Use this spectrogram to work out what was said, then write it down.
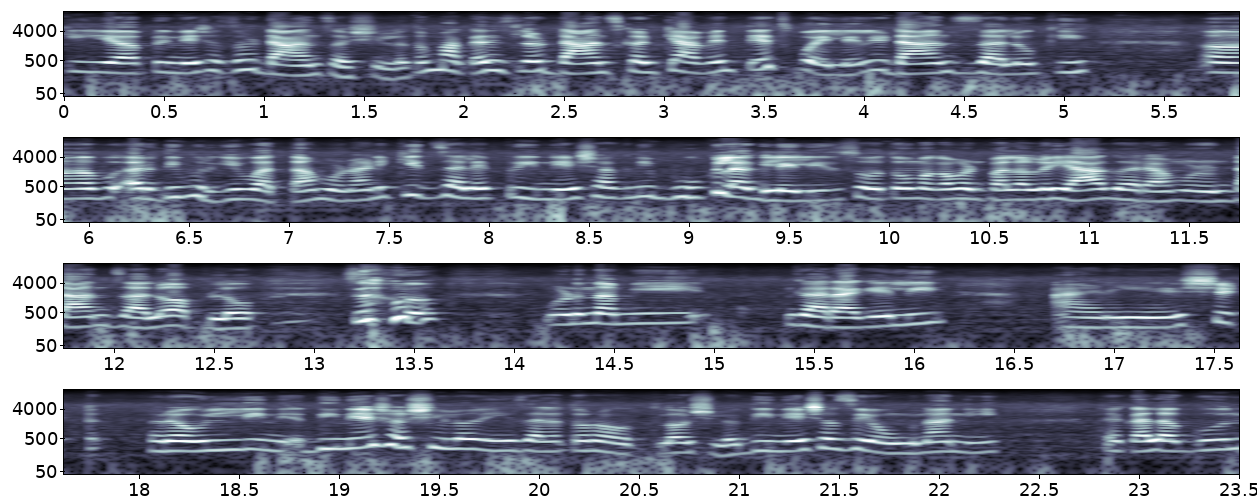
की प्रिनेशाचो डान्स आशिल्लो तो म्हाका दिसलो डान्स कारण की हांवें तेच पळयलेली डान्स जालो की अर्दी भुरगीं वता म्हणून. आनी कितें जालें प्रिनेशाक न्ही भूक लागलेली. सो तो म्हाका म्हणपा लागलो या घरा म्हणून डान्स जालो आपलो. सो म्हणून आमी घरा गेली. आनी शिट रवल्ली न्ही दिनेश आशिल्लो न्ही जाल्यार तो रावतलो आशिल्लो दिनेशच येवंक ना न्ही ताका लागून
